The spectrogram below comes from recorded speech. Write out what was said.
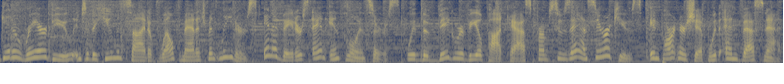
Get a rare view into the human side of wealth management leaders, innovators, and influencers with the Big Reveal podcast from Suzanne Siracuse in partnership with Envestnet.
